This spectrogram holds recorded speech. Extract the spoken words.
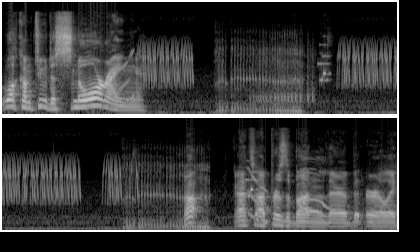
Welcome to the snoring. Oh, that's I pressed the button there a bit early.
